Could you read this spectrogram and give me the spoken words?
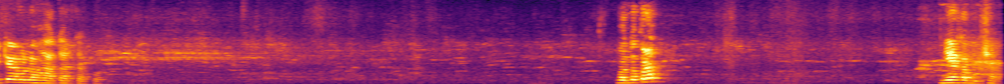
এটা হলো হাতার কাপড়। বন্ধ করো। নিয়ে যাব সব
